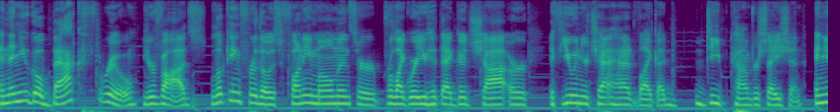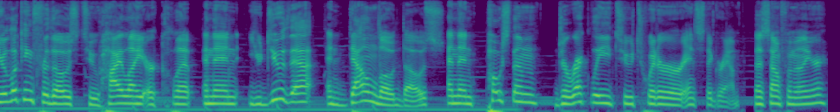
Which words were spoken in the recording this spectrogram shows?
and then you go back through your VODs looking for those funny moments or for like where you hit that good shot, or if you and your chat had like a deep conversation. And you're looking for those to highlight or clip. And then you do that and download those and then post them directly to Twitter or Instagram. That sound familiar?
